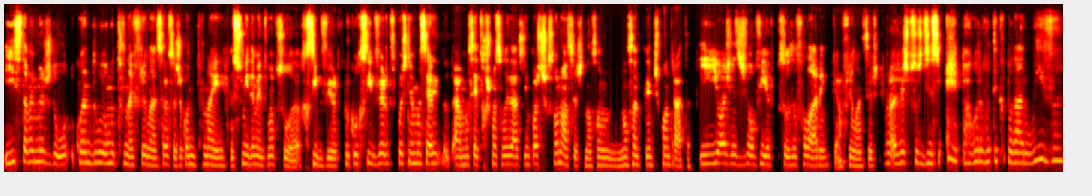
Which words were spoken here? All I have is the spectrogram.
e isso também me ajudou quando eu me tornei freelancer, ou seja, quando me tornei assumidamente uma pessoa recibo verde, porque o recibo verde depois tem uma série, há uma série de responsabilidades de impostos que são nossas, não são, não são de quem descontrata. E eu às vezes ouvia pessoas a falarem, que eram freelancers, às vezes pessoas diziam assim, epá, agora vou ter que pagar o IVA,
